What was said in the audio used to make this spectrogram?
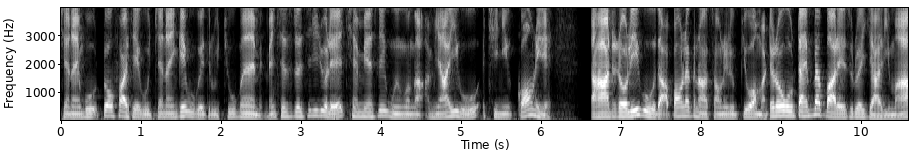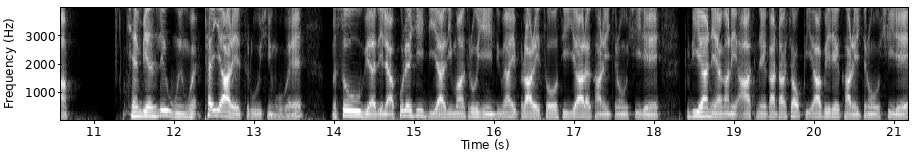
ကျန်နိုင်ဖို့ Top 5ထဲကိုကျန်နိုင်ခဲ့ဖို့ပဲသူတို့ကြိုးပမ်းရမယ်။ Manchester City တို့လည်း Champions League ဝင်ခွင့်ကအများကြီးကိုအချိန်ကြီးကောင်းနေတယ်။ဒါဟာတော်တော်လေးကိုဒါအပေါင်းလက္ခဏာဆောင်တယ်လို့ပြောရမှာတော်တော်ကိုတိုင်ပတ်ပါတယ်ဆိုတော့ယာဒီမှာ Champions League ဝင်ခွင့်ထက်ရတယ်ဆိုလို့ရှင်ကိုပဲမစိုးဘူးဗျာဒီလားအခုလက်ရှိဒီယာဒီမှာဆိုလို့ရှိရင်သူများတွေဖလားတွေစောစီးရတဲ့ခါတွေကျွန်တော်ရှိတယ်ဒုတိယနေရာကနေအာဆနယ်ကတောက်ချောက်ဖိအားပေးတဲ့ခါတွေကျွန်တော်ရှိတယ်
